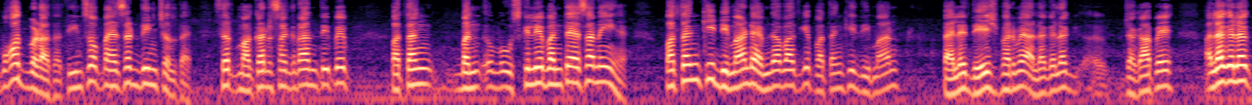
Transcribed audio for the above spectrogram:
बहुत बड़ा था। तीन सौ पैंसठ दिन चलता है। सिर्फ़ मकर संक्रांति पे पतंग बन, उसके लिए बनते, ऐसा नहीं है। पतंग की डिमांड अहमदाबाद के पतंग की डिमांड पहले देश भर में अलग अलग जगह पे अलग अलग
